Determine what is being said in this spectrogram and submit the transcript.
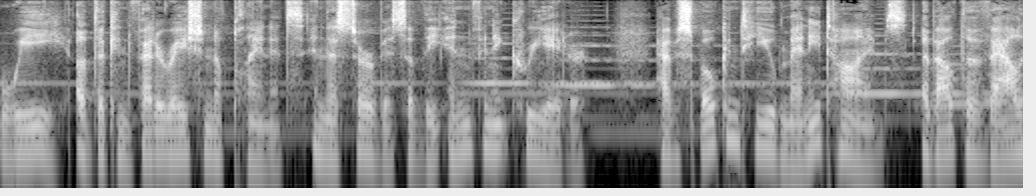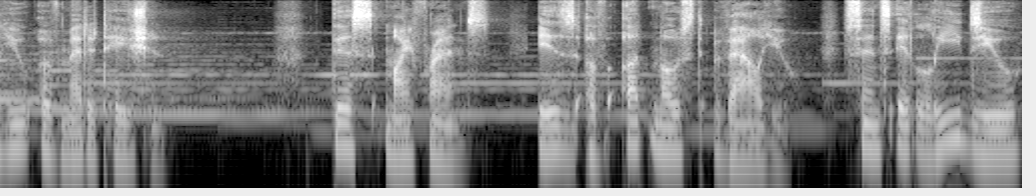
We of the Confederation of Planets in the service of the Infinite Creator have spoken to you many times about the value of meditation. This, my friends, is of utmost value, since it leads you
